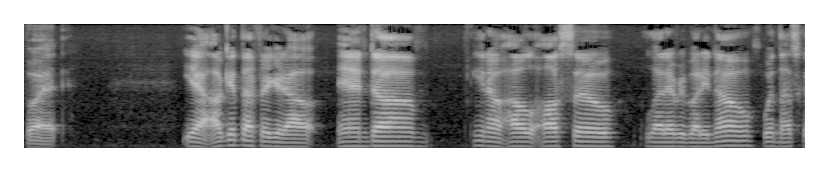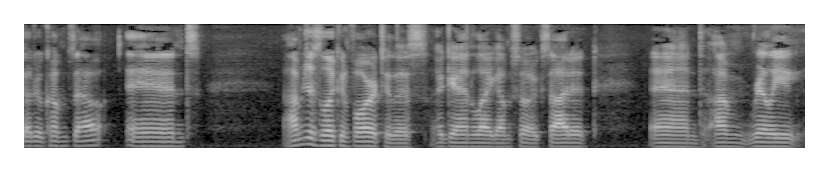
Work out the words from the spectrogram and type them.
but yeah, I'll get that figured out. And um, you know, I'll also let everybody know when that schedule comes out and I'm just looking forward to this. Again, like I'm so excited and I'm really,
